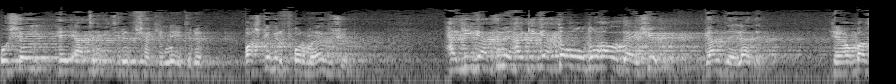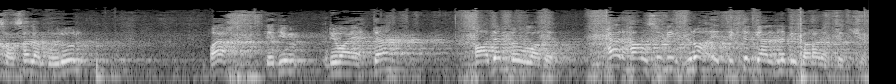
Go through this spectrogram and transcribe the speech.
o şey heyətini itirib, şəklini itirib, başqa bir formaya düşüb. Həqiqətini, həqiqətdə olduğu hal dəyişib. Qəlb də elədir. Peyğəmbər s.ə.v buyurur, bayaq dediyim rivayətdə, Adəm övladı hər hansı bir günah etdikdə qəlbinə bir qara nöqtə düşür.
